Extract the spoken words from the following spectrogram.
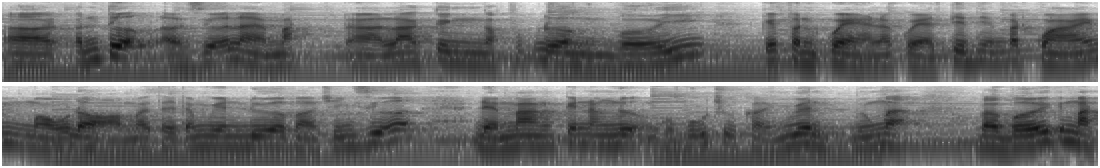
à, ấn tượng ở giữa là mặt à, La Kinh Ngọc Phúc Đường với cái phần quẻ là quẻ tiên thiên bắt quái màu đỏ mà thầy Tam Nguyên đưa vào chính giữa để mang cái năng lượng của vũ trụ khởi nguyên đúng không ạ? Và với cái mặt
